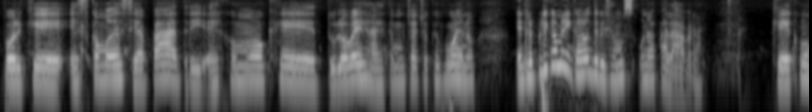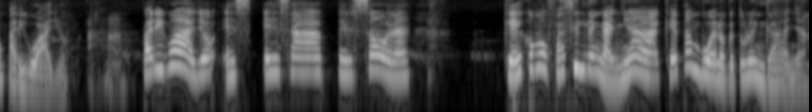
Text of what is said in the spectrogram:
porque es como decía Patri, es como que tú lo ves a este muchacho que es bueno. En República Dominicana utilizamos una palabra que es como pariguayo. Pariguayo es esa persona que es como fácil de engañar, que es tan bueno que tú lo engañas.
